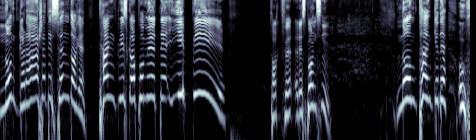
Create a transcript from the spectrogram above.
Noen gleder seg til søndagen. Tenk, vi skal på møte! Jippi! Takk for responsen. Noen tenker det. Uff,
